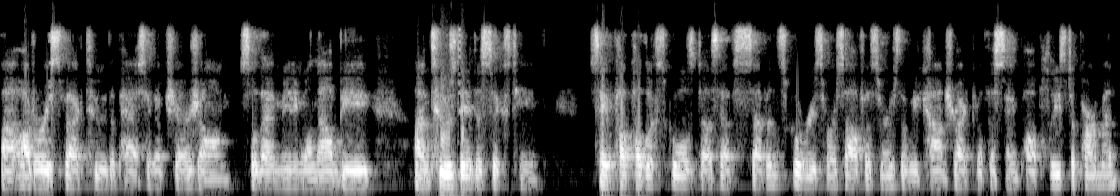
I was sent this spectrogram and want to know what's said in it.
uh, out of respect to the passing of Chair Xiong. So that meeting will now be on Tuesday, the 16th. St. Paul Public Schools does have seven school resource officers that we contract with the St. Paul Police Department.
